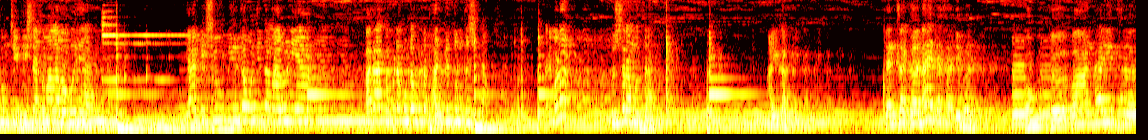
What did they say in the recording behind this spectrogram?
तुमची दिशा तुम्हाला बघू द्या. या मिशिव पीर जाऊन तिथं मारून या. बघा कपडे कुठं कुठं फाडते तुमचं. शिका आणि म्हणून दुसरा मुद्दा. ऐका. ऐका त्यांचा गण आहे त्या साडीवर पौत बांधायचं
